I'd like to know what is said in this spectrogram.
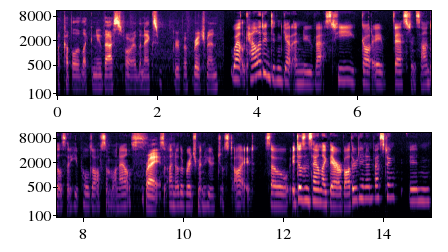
a couple of like new vests for the next group of bridgemen. Well, Kaladin didn't get a new vest. He got a vest and sandals that he pulled off someone else. Right. Another bridgeman who just died. So it doesn't sound like they're bothered in investing in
